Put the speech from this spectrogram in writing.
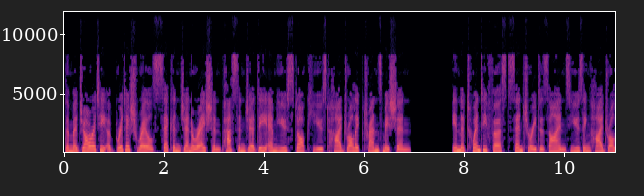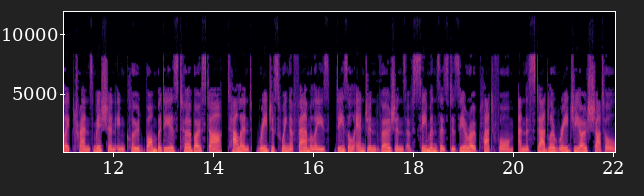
The majority of British Rail's second-generation passenger DMU stock used hydraulic transmission. In the 21st century designs using hydraulic transmission include Bombardier's Turbostar, Talent, RegioSwinger families, diesel-engined versions of Siemens's Desiro platform, and the Stadler Regio shuttle.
